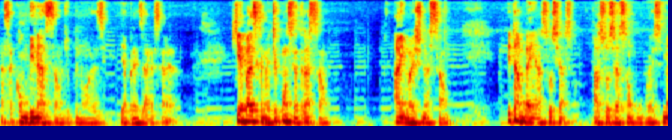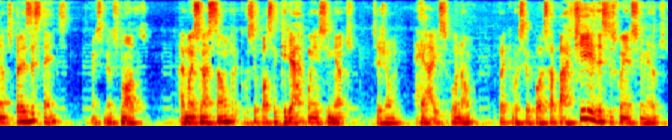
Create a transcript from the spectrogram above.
Essa combinação de hipnose e aprendizagem acelerada. Que é basicamente a concentração, a imaginação e também a associação. A associação com conhecimentos pré-existentes, conhecimentos novos, a imaginação para que você possa criar conhecimentos, sejam reais ou não, para que você possa, a partir desses conhecimentos,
